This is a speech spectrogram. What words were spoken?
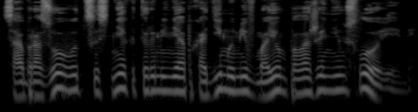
сообразовываться с некоторыми необходимыми в моем положении условиями.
